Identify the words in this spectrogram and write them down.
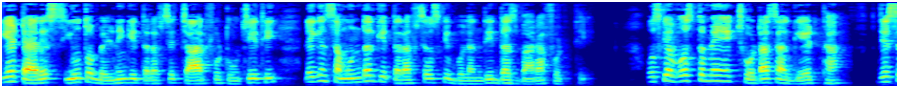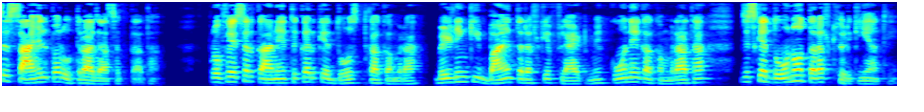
یہ ٹیرس یوں تو بلڈنگ کی طرف سے چار فٹ اونچی تھی، لیکن سمندر کی طرف سے اس کی بلندی دس بارہ فٹ تھی۔ اس کے وسط میں ایک چھوٹا سا گیٹ تھا، جس سے ساحل پر اترا جا سکتا تھا۔ پروفیسر کانیتکر کے دوست کا کمرہ بلڈنگ کی بائیں طرف کے فلیٹ میں کونے کا کمرہ تھا، جس کے دونوں طرف کھڑکیاں تھیں۔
